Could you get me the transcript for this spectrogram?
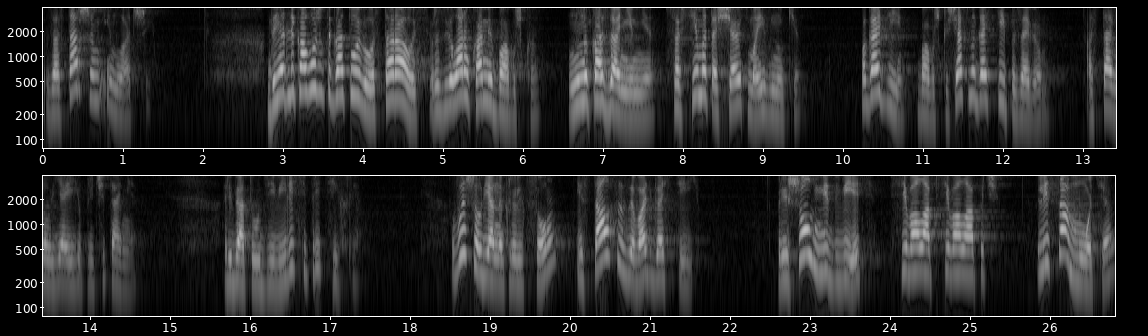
За старшим и младший. «Да я для кого же ты готовила, старалась?» – развела руками бабушка. «Ну, наказание мне. Совсем отощают мои внуки». «Погоди, бабушка, сейчас мы гостей позовем». Оставил я ее причитание. Ребята удивились и притихли. Вышел я на крыльцо и стал созывать гостей. Пришел медведь Сиволап-Сиволапыч, лиса Мотя,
